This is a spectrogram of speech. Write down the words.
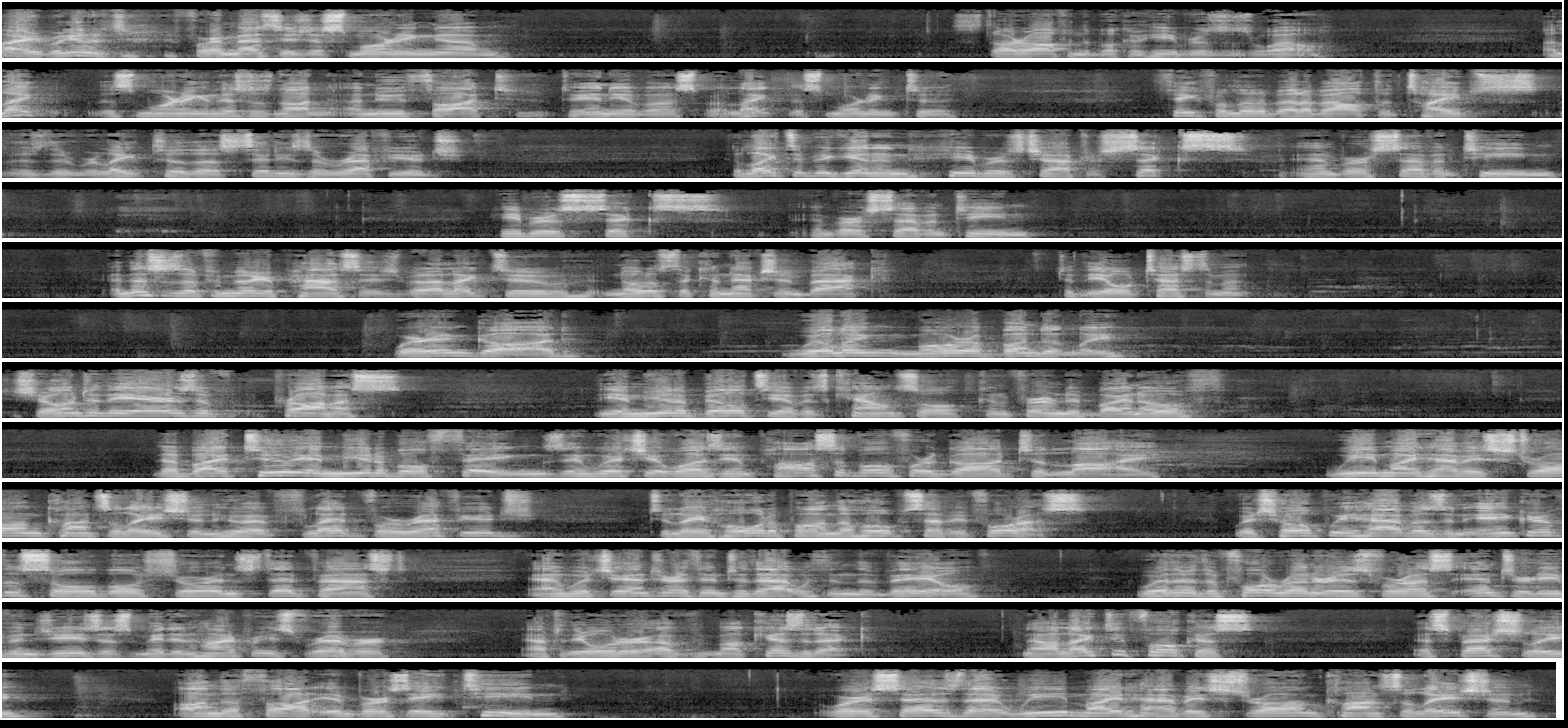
All right, we're going to, for a message this morning, um, start off in the book of Hebrews as well. I'd like this morning, and this is not a new thought to any of us, but I'd like this morning to think for a little bit about the types as they relate to the cities of refuge. I'd like to begin in Hebrews chapter 6 and verse 17. Hebrews 6 and verse 17. And this is a familiar passage, but I'd like to notice the connection back to the Old Testament. Wherein God, willing more abundantly to show unto the heirs of promise the immutability of his counsel, confirmed it by an oath, that by two immutable things in which it was impossible for God to lie, we might have a strong consolation who have fled for refuge to lay hold upon the hope set before us, which hope we have as an anchor of the soul, both sure and steadfast, and which entereth into that within the veil, whither the forerunner is for us entered, even Jesus, made in high priest forever, after the order of Melchizedek. Now, I'd like to focus especially on the thought in verse 18 where it says that we might have a strong consolation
